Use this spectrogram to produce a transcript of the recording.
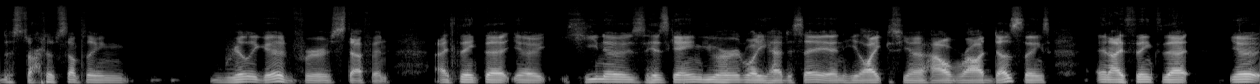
the start of something really good for Stefan. I think that you know he knows his game. You heard what he had to say, and he likes you know how Rod does things. And I think that you know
